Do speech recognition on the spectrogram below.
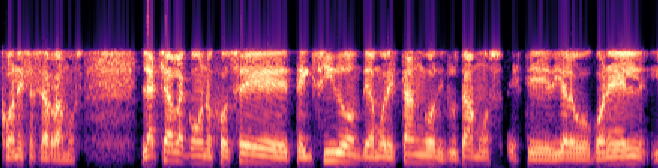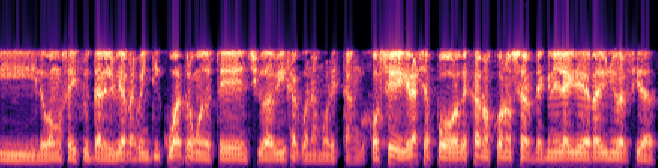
Con esa cerramos. La charla con José Teixido de Amores Tango, disfrutamos este diálogo con él y lo vamos a disfrutar el viernes 24 cuando esté en Ciudad Vieja con Amores Tango. José, gracias por dejarnos conocerte aquí en el aire de Radio Universidad.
